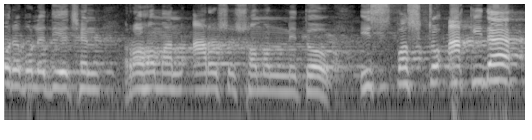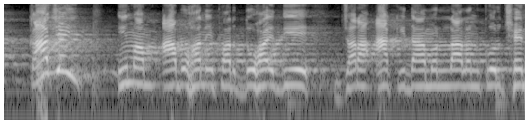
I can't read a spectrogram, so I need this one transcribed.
করে বলে দিয়েছেন, রহমান আরও সে সমন্বিত। স্পষ্ট আকিদা কাজেই ইমাম আবু হানিফার দোহাই দিয়ে যারা আকিদা আমল লালন করছেন,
